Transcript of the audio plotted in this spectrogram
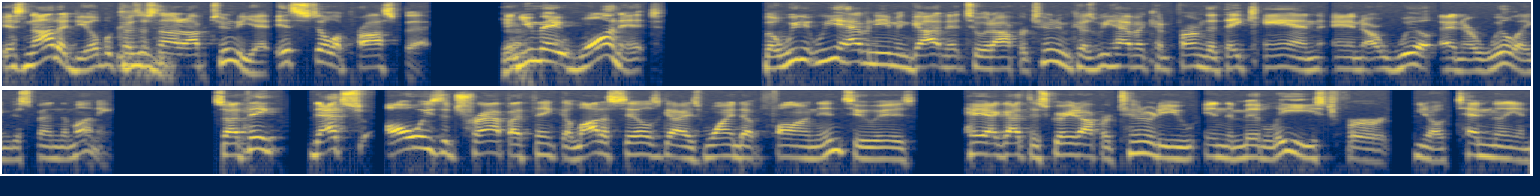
It's not a deal because it's hmm. not an opportunity yet. It's still a prospect. And you may want it, but we, we haven't even gotten it to an opportunity because we haven't confirmed that they can and are will and are willing to spend the money. So I think that's always the trap I think a lot of sales guys wind up falling into is, hey, I got this great opportunity in the Middle East for, you know, $10 million.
